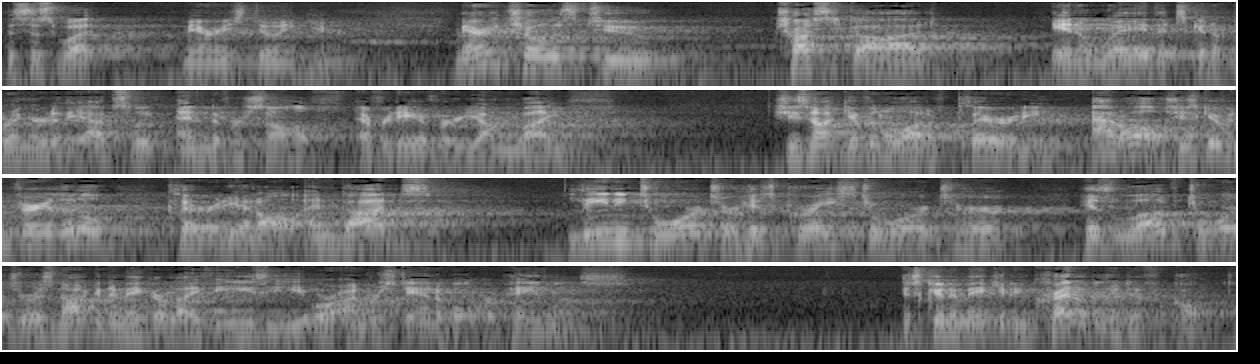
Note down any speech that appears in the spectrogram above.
This is what Mary's doing here. Mary chose to trust God in a way that's going to bring her to the absolute end of herself every day of her young life. She's not given a lot of clarity at all. She's given very little clarity at all. And God's leaning towards her, His grace towards her, his love towards her is not going to make her life easy or understandable or painless. It's going to make it incredibly difficult.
